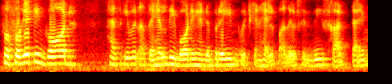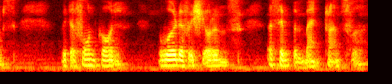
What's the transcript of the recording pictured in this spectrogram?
for forgetting God has given us a healthy body and a brain which can help others in these hard times with a phone call, a word of assurance, a simple bank transfer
